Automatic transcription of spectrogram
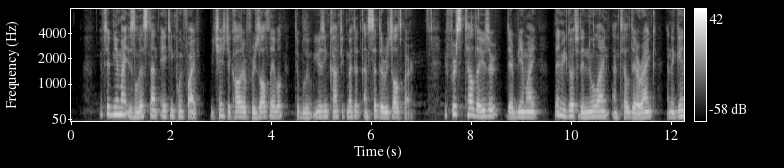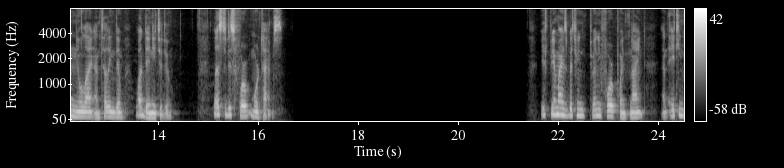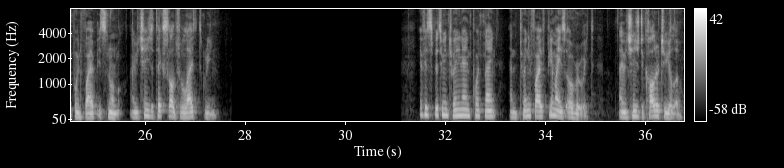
If the BMI is less than 18.5, we change the color of result label to blue using config method and set the result var. We first tell the user their BMI, then we go to the new line and tell their rank, and again new line and telling them what they need to do. Let's do this four more times. If BMI is between 24.9 and 18.5, it's normal, and we change the text color to light green. If it's between 29.9 and 25, BMI is overweight, and we change the color to yellow.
